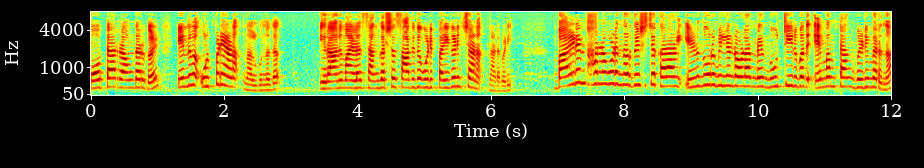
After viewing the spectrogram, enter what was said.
മോട്ടാർ റൗണ്ടറുകൾ എന്നിവ ഉൾപ്പെടെയാണ് നൽകുന്നത്. ഇറാനുമായുള്ള സംഘർഷ സാധ്യത കൂടി പരിഗണിച്ചാണ് നടപടി. ബൈഡൻ ഭരണകൂടം നിർദ്ദേശിച്ച കരാറിൽ എഴുന്നൂറ് മില്യൺ ഡോളറിന്റെ നൂറ്റി ഇരുപത് എം എം ടാങ്ക് വെടിമരുന്ന്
